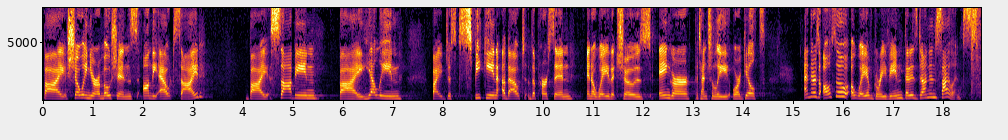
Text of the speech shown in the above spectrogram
by showing your emotions on the outside, by sobbing, by yelling, by just speaking about the person in a way that shows anger, potentially, or guilt. And there's also a way of grieving that is done in silence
